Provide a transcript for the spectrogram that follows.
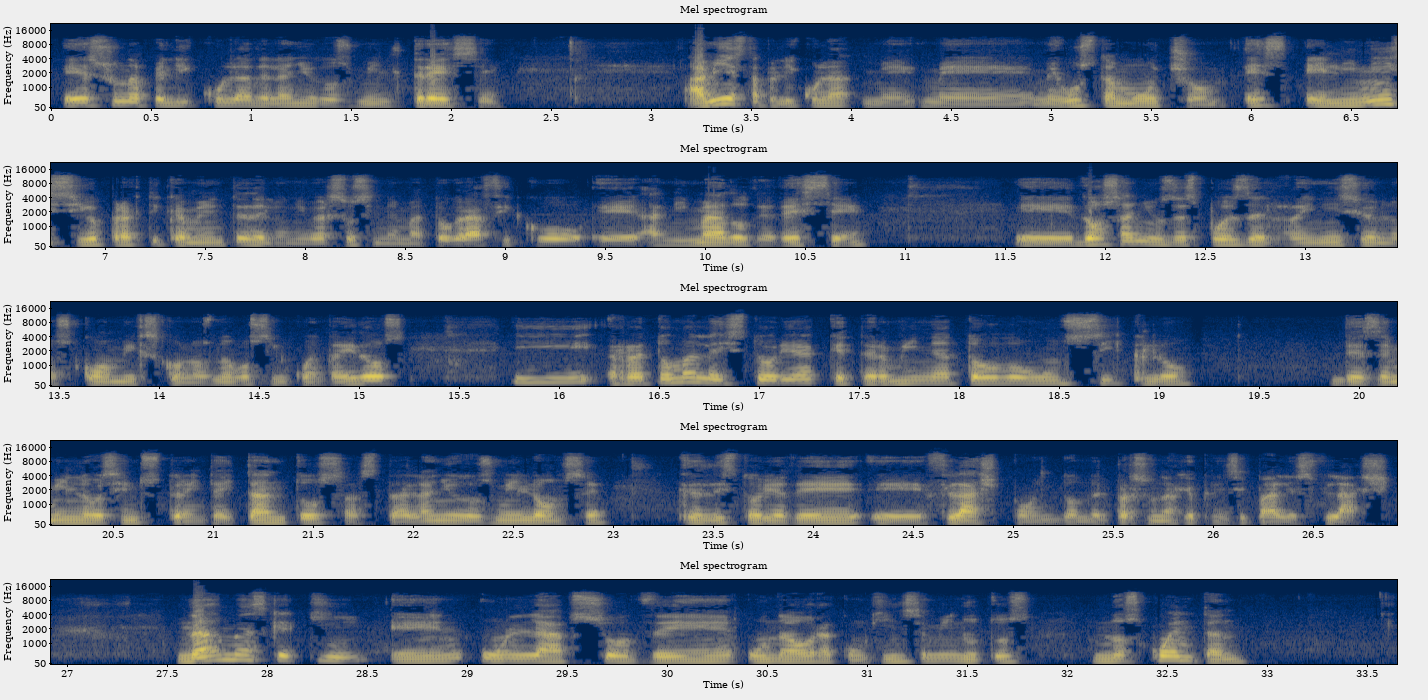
Es una película del año 2013. A mí esta película me, me, gusta mucho. Es el inicio prácticamente del universo cinematográfico eh, animado de DC eh, dos años después del reinicio en los cómics con los nuevos 52 y retoma la historia que termina todo un ciclo desde 1930 y tantos hasta el año 2011, que es la historia de eh, Flashpoint, donde el personaje principal es Flash. Nada más que aquí, en un lapso de una hora con 15 minutos, nos cuentan,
